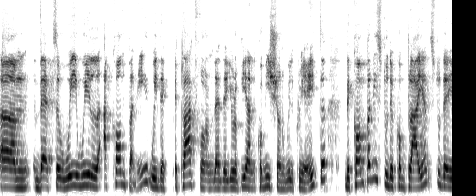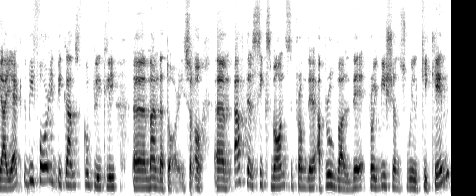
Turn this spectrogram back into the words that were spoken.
um, that we will accompany with a, a, platform that the European Commission will create the companies to the compliance to the AI Act before it becomes completely uh, mandatory. So um, after six months from the approval, the prohibitions will kick in.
